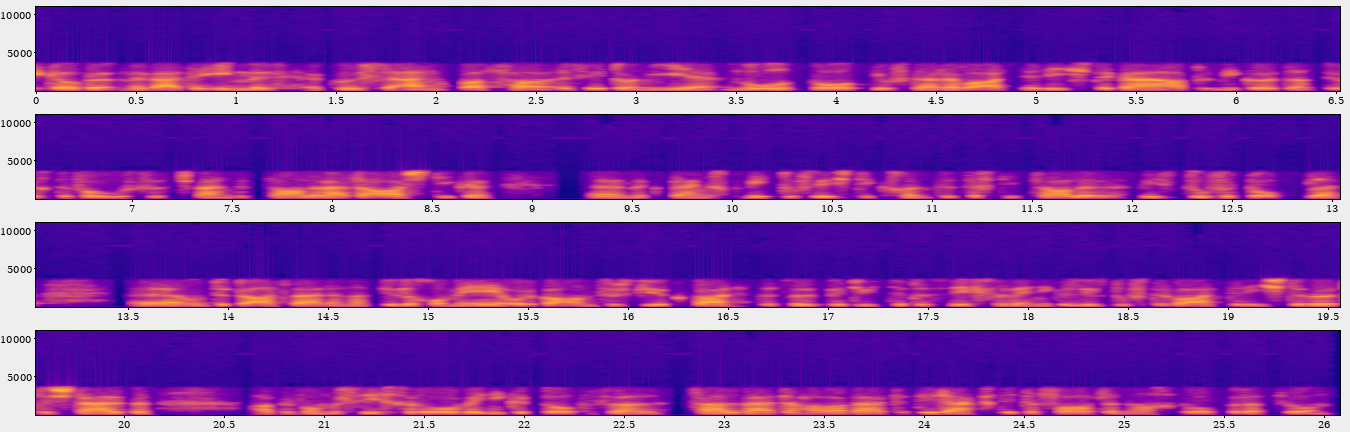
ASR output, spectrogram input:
Ich glaube, wir werden immer einen gewissen Engpass haben. Es wird auch nie null Tote auf dieser Warteliste geben, aber wir gehen natürlich davon aus, dass die Spendenzahlen werden ansteigen. Äh, man denkt, mittelfristig könnten sich die Zahlen bis zu verdoppeln. Äh, und durch das wären natürlich auch mehr Organe verfügbar. Das würde bedeuten, dass sicher weniger Leute auf der Warteliste würden sterben, aber wo wir sicher auch weniger Todesfälle werden haben werden, direkt in der Phase nach der Operation.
